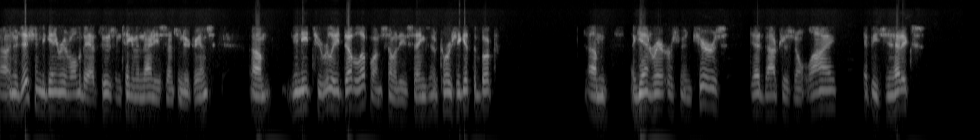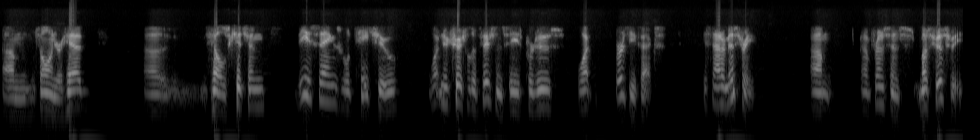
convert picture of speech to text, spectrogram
uh, in addition to getting rid of all the bad foods and taking the 90 essential nutrients, um, you need to really double up on some of these things. And of course, you get the book, um, again, Rare Earthsman Cures, Dead Doctors Don't Lie, Epigenetics, um, It's All in Your Head, uh, Hell's Kitchen. These things will teach you what nutritional deficiencies produce what birth defects. It's not a mystery. Um, uh, for instance, muscular dystrophy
